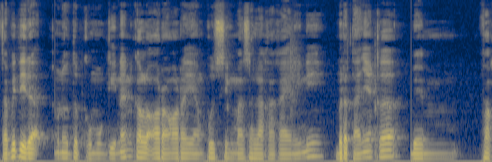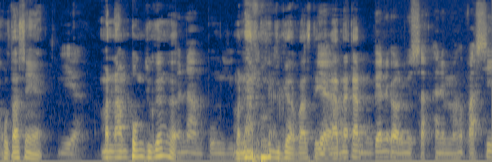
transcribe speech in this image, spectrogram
Tapi tidak menutup kemungkinan kalau orang-orang yang pusing masalah KKN ini bertanya ke BEM fakultasnya ya. iya Menampung juga nggak? menampung juga Menampung juga pasti ya. Ya, Karena kan mungkin kalau misalkan memang pasti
